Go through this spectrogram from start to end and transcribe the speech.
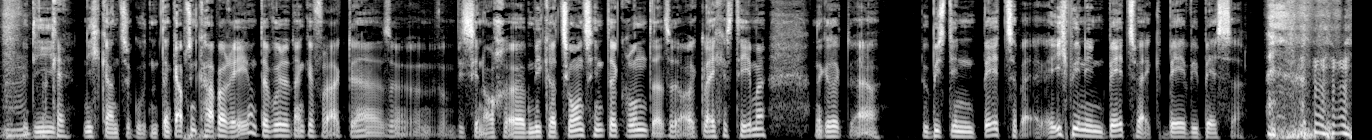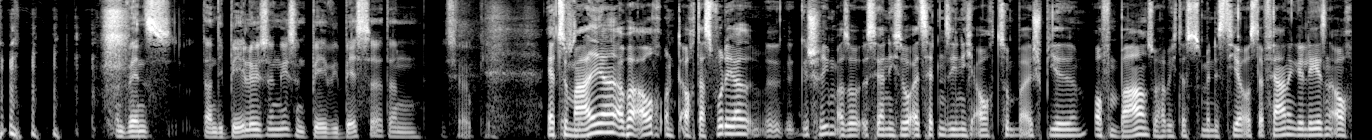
mhm. für die okay. nicht ganz so gut. Und dann gab es ein Kabarett und da wurde dann gefragt, ja, also ein bisschen auch äh, Migrationshintergrund, also gleiches Thema. Und er gesagt, ja, Du bist in B-Zweig, ich bin in B-Zweig, B wie besser. und wenn es dann die B-Lösung ist und B wie besser, dann ist ja okay. Ja, zumal ja aber auch, und auch das wurde ja äh, geschrieben, also ist ja nicht so, als hätten sie nicht auch zum Beispiel offenbar, so habe ich das zumindest hier aus der Ferne gelesen, auch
